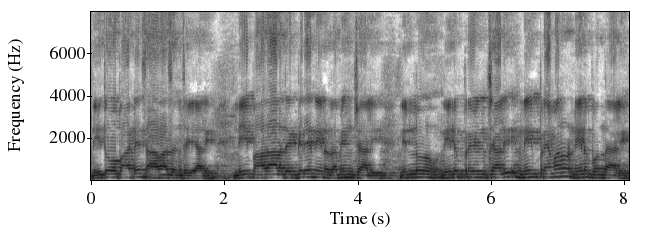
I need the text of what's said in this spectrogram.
నీతో పాటే సావాసం చేయాలి. నీ పాదాల దగ్గరే నేను రమించాలి. నిన్ను నేను ప్రేమించాలి. నీ ప్రేమను నేను పొందాలి.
